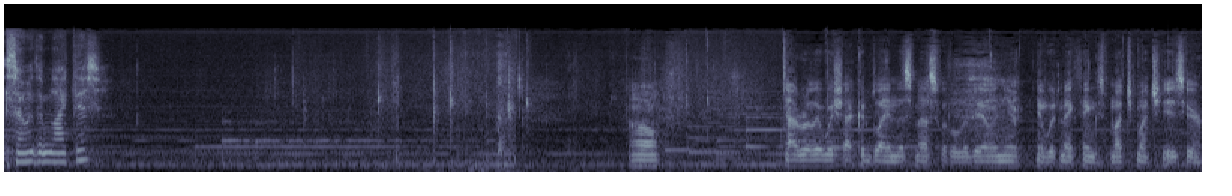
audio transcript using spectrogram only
Some of them like this? Oh, I really wish I could blame this mess with Olivia on you. It would make things much, much easier.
